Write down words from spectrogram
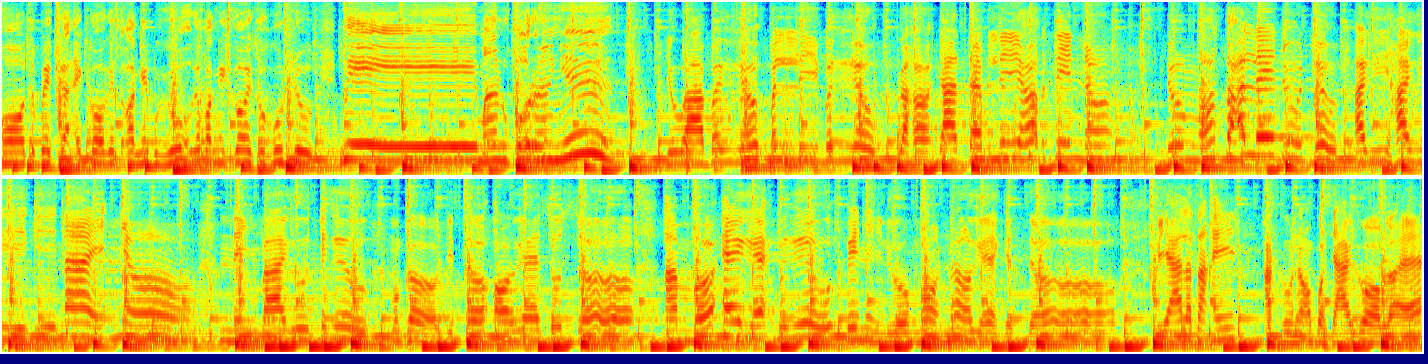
Oh, terbekat ekor kita panggil beruk ke panggil kau ekor kudu. Weh, malu korangnya. Jual beruk, beli beruk Rahak jatah beli hak betina. Dumah tak boleh duduk. Hari-hari pergi naiknya. Ning baru teruk Muka kita orang susah. Ambo erek beruk. Bini rumah norek kita Biarlah Sa'in Aku nak ubah cara pula eh.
